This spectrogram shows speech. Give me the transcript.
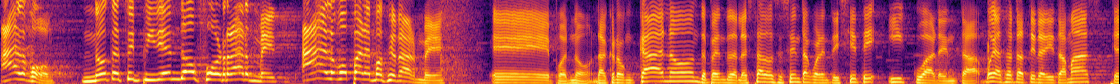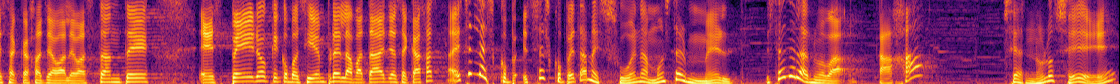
Algo. No te estoy pidiendo forrarme. Algo para emocionarme. Eh, pues no, la Cron Canon, depende del estado, 60, 47 y 40. Voy a hacer otra tiradita más, que esta caja ya vale bastante. Espero que, como siempre, la batalla de cajas... Ah, esta, es la esta escopeta me suena, Monster Melt. ¿Esta es de la nueva caja? O sea, no lo sé, ¿eh?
